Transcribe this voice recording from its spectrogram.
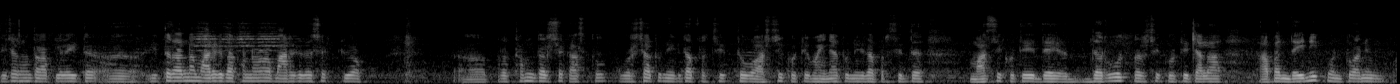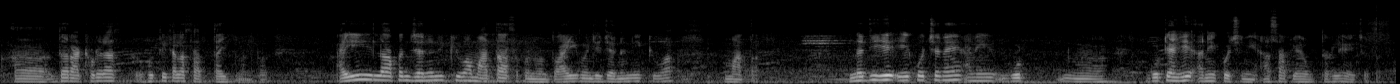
त्याच्यानंतर आपल्याला इथं इतरांना मार्ग दाखवणारा मार्गदर्शक किंवा प्रथम दर्शक असतो. वर्षातून एकदा प्रसिद्ध वार्षिक होते महिन्यातून एकदा प्रसिद्ध मासिक होते. दै दररोज वार्षिक होते त्याला आपण दैनिक म्हणतो आणि दर आठवड्याला होते त्याला साप्ताहिक म्हणतो. आईला आपण जननी किंवा माता असं पण म्हणतो. आई म्हणजे जननी किंवा माता. नदी हे एक वचन आहे आणि गोट गोट्या हे अनेकवचनी आहे असं आपल्याला उत्तर लिहायचं होतं.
